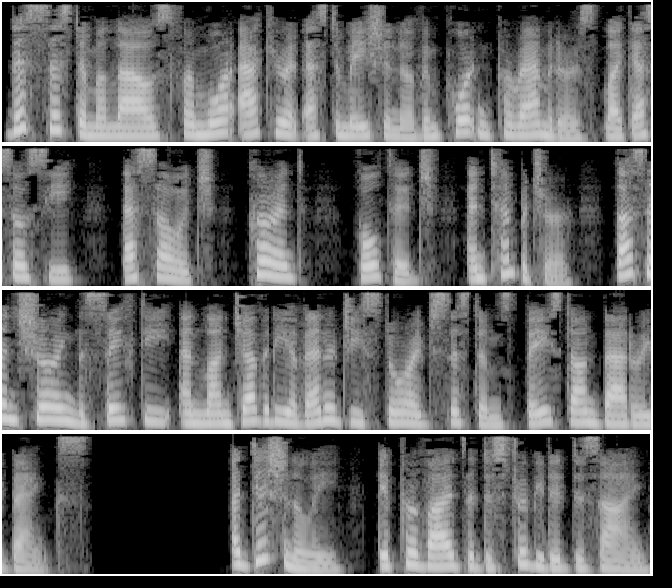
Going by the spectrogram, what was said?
This system allows for more accurate estimation of important parameters like SOC, SOH, current, voltage, and temperature, thus ensuring the safety and longevity of energy storage systems based on battery banks. Additionally, it provides a distributed design,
